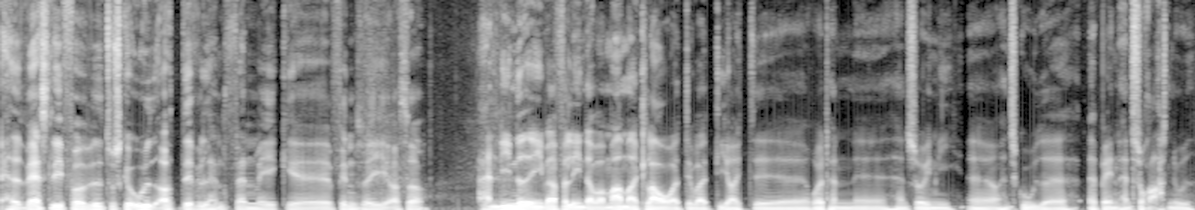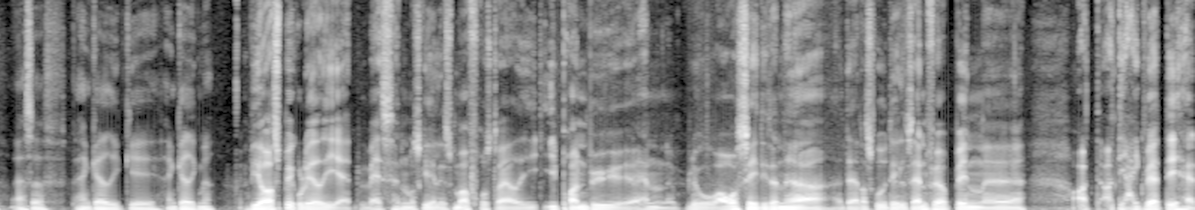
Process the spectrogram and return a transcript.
havde Vas lige fået at vide, at du skal ud, og det ville han fandme ikke øh, finde sig i. Og så, Han lignede i hvert fald en, der var meget, meget klar over, at det var et direkte øh, rødt, han, øh, han så ind i, øh, og han skulle ud af, af banen. Han så rasende ud. Altså, han gad ikke, øh, han gad ikke mere. vi har også spekuleret i, at Vas han måske er lidt småfrustreret i, i Brøndby. Han blev overset i den her, da der skulle uddeles anførbind. Øh, og, og det har ikke været det, han,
